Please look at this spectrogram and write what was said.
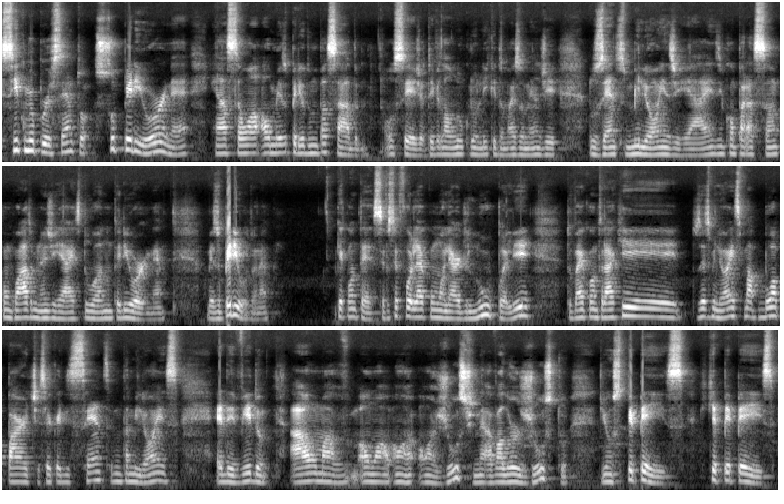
5 mil por cento superior né, em relação ao mesmo período no passado. Ou seja, teve lá um lucro líquido mais ou menos de 200 milhões de reais em comparação com 4 milhões de reais do ano anterior, né? Mesmo período, né? O que acontece? Se você for olhar com um olhar de lupa ali, tu vai encontrar que 200 milhões, uma boa parte, cerca de 170 milhões, é devido a, uma, a, uma, a um ajuste, né, a valor justo de uns PPIs. O que é PPIs?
